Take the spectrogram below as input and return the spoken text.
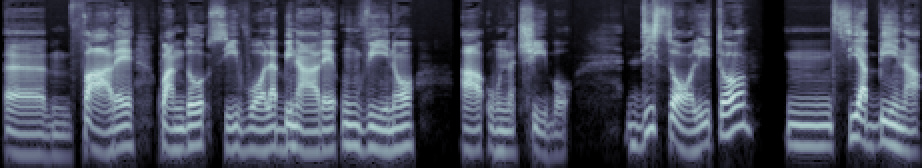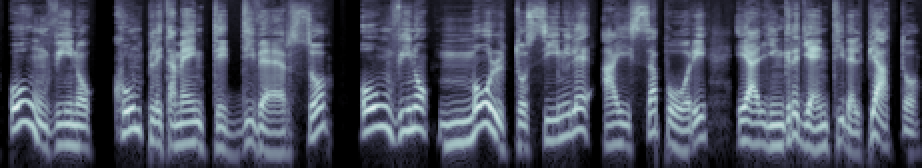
ehm, fare quando si vuole abbinare un vino a un cibo. Di solito mh, mhmm, si abbina o un vino completamente diverso o un vino molto simile ai sapori e agli ingredienti del piatto.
